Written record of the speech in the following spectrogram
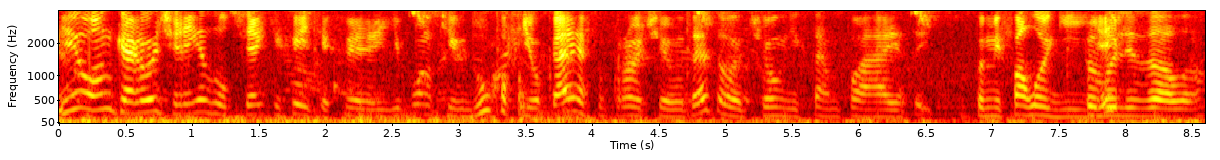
И он, короче, резал всяких этих э, японских духов, йокаев и прочее вот это вот, что у них там по этой по мифологии есть. Повылезало.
